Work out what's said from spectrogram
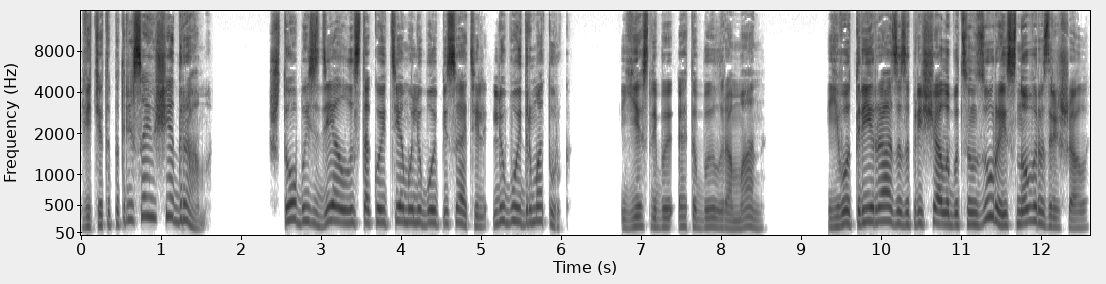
Ведь это потрясающая драма. Что бы сделал из такой темы любой писатель, любой драматург? Если бы это был роман, его три раза запрещала бы цензура и снова разрешала.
